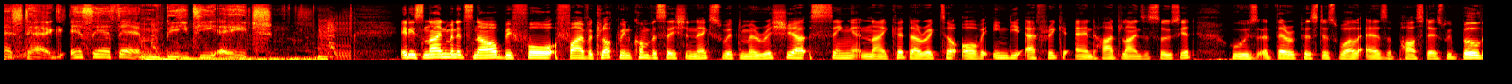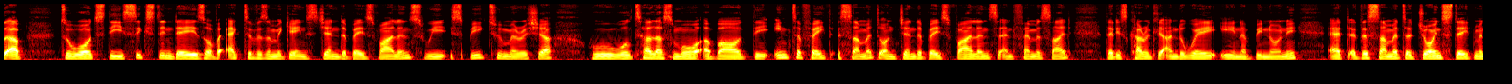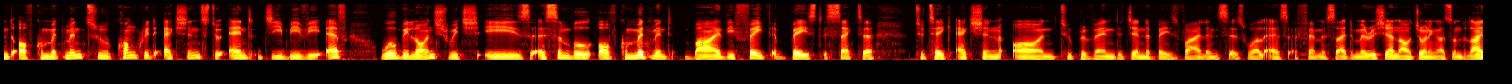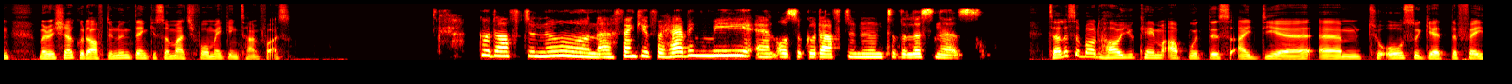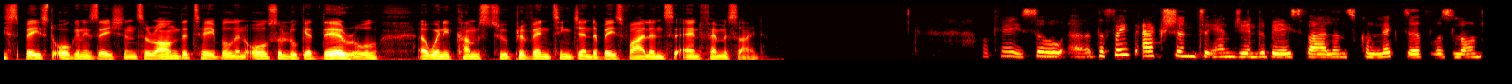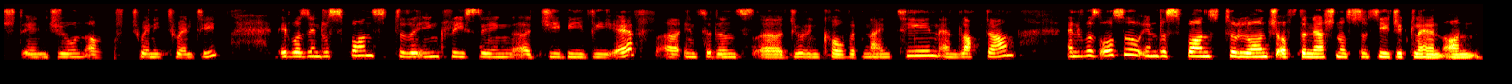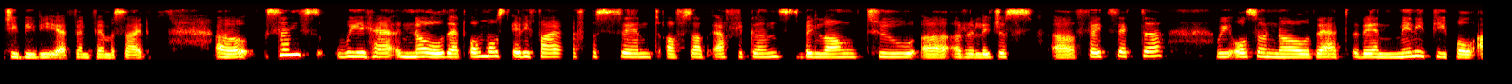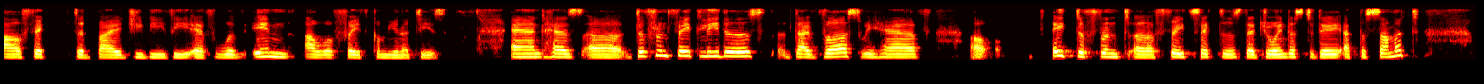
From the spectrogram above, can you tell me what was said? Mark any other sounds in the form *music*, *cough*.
Hashtag SAFMBTH. It is nine minutes now before five o'clock. We're in conversation next with Merrishia Singh Naicker, Director of Indi Afrique and Heartlines Associate, who is a therapist as well as a pastor. As we build up towards the 16 days of activism against gender based violence, we speak to Merrishia, who will tell us more about the Interfaith Summit on Gender Based Violence and Femicide that is currently underway in Benoni. At this summit, a joint statement of commitment to concrete actions to end GBVF will be launched, which is a symbol of commitment by the faith based sector to take action on to prevent gender based violence as well as femicide. Merrishia now joining us on the line. Merrishia, good afternoon. Thank you so much for making time for us. Good afternoon. Uh, thank you for having me, and also good afternoon to the listeners. Tell us about how you came up with this idea um, to also get the faith based organizations around the table and also look at their role uh, when it comes to preventing gender based violence and femicide. Okay, so uh, the Faith Action to End Gender Based Violence Collective was launched in June of 2020 it was in response to the increasing uh, GBVF uh, incidents uh, during COVID-19 and lockdown. And it was also in response to launch of the National Strategic Plan on GBVF and femicide. Uh, since we know that almost 85% of South Africans belong to uh, a religious uh, faith sector, we also know that then many people are affected affected by GBVF within our faith communities and has uh, different faith leaders, diverse. We have uh, eight different uh, faith sectors that joined us today at the summit.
